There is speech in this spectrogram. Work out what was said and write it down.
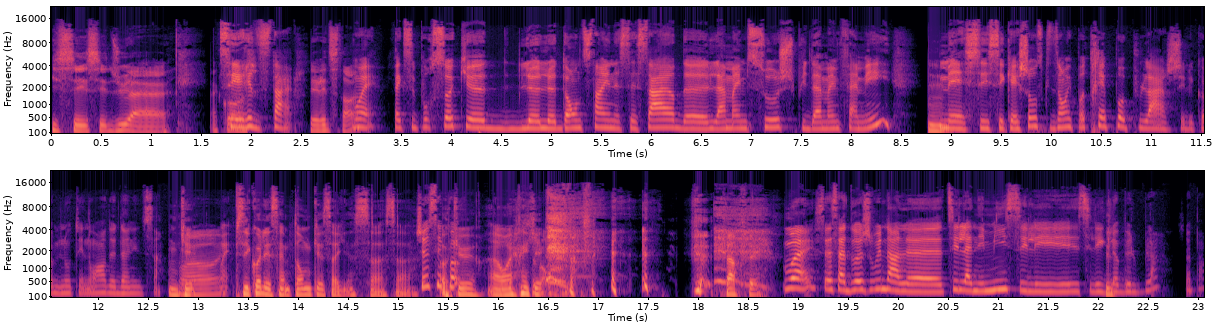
Puis c'est c'est dû à? C'est héréditaire. C'est héréditaire. Ouais. Fait que c'est pour ça que le, le don de sang est nécessaire de la même souche puis de la même famille. Mm. Mais c'est c'est quelque chose qui, disons, n'est pas très populaire chez les communautés noires de donner du sang. OK. Ouais, ouais. Ouais. Puis c'est quoi les symptômes que ça, ça, ça Je sais pas. occure? Ah ouais, C'est OK. bon. Parfait. Ouais, ça, ça doit jouer dans le. Tu sais, l'anémie, c'est les, c'est les globules blancs, je pense.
